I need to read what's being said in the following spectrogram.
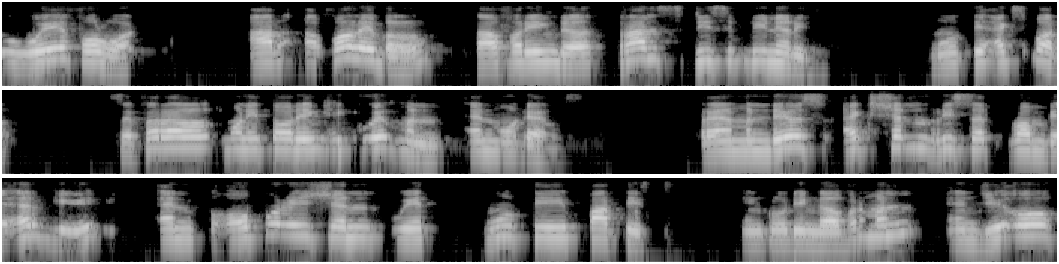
way forward are available covering the transdisciplinary, multi-expert, several monitoring equipment and models, tremendous action research from BRG, and cooperation with multi-parties, including government, NGO,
